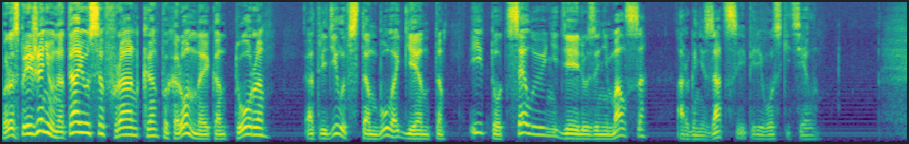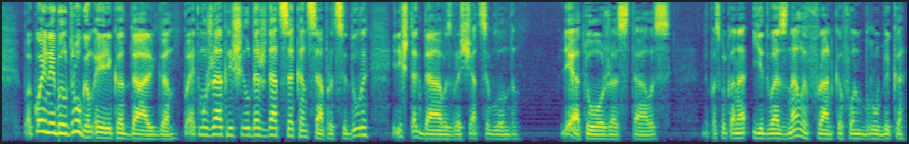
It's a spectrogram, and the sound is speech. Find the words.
По распоряжению нотариуса Франка похоронная контора отрядила в Стамбул агента, и тот целую неделю занимался организацией перевозки тела. Покойный был другом Эрика Дальга, поэтому Жак решил дождаться конца процедуры и лишь тогда возвращаться в Лондон. Леа тоже осталась, но поскольку она едва знала Франка фон Брубека,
